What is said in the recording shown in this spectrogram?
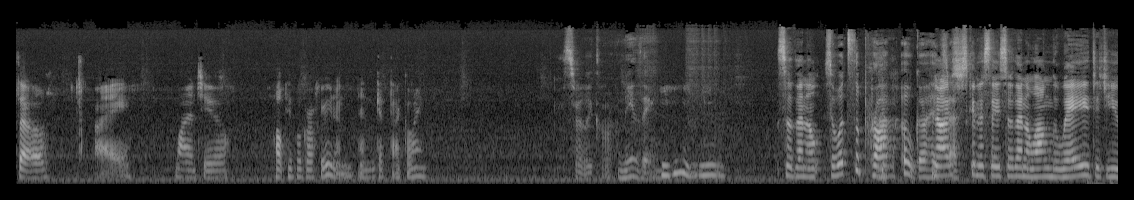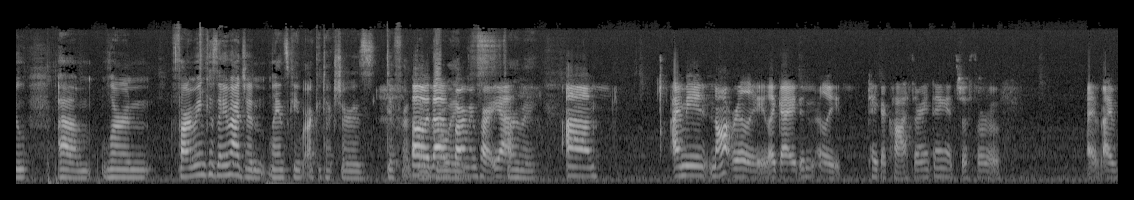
So I wanted to help people grow food and, and get that going. It's really cool. Amazing. So then, a- So, what's the pro? oh, go ahead. no, I was just gonna say. So then, along the way, did you um, learn farming? Because I imagine landscape architecture is different. Oh, than that growing farming part, yeah. Farming. Um, I mean, not really. Like, I didn't really take a class or anything. It's just sort of I've, I've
